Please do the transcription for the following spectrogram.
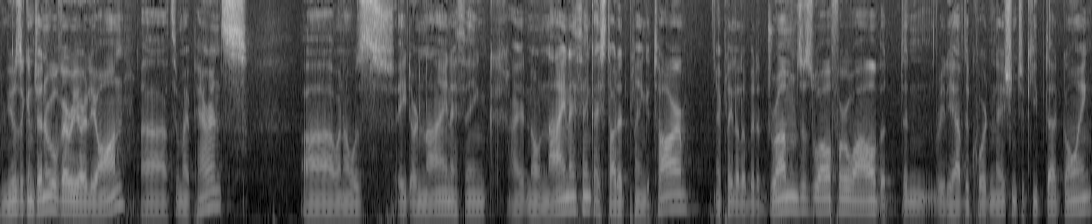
music in general, very early on, uh, through my parents. Uh, when I was eight or nine, I think, I no nine, I think, I started playing guitar. I played a little bit of drums as well for a while, but didn't really have the coordination to keep that going.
